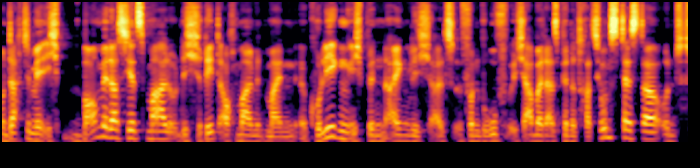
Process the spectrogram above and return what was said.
Und dachte mir, ich baue mir das jetzt mal und ich rede auch mal mit meinen äh, Kollegen. Ich bin eigentlich als von Beruf, ich arbeite als Penetrationstester und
